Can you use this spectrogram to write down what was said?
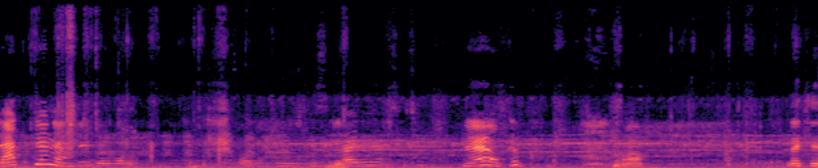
যাচ্ছে না হ্যাঁ ওকে देखिए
